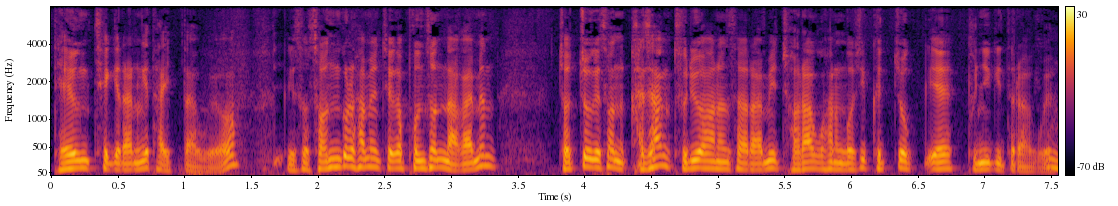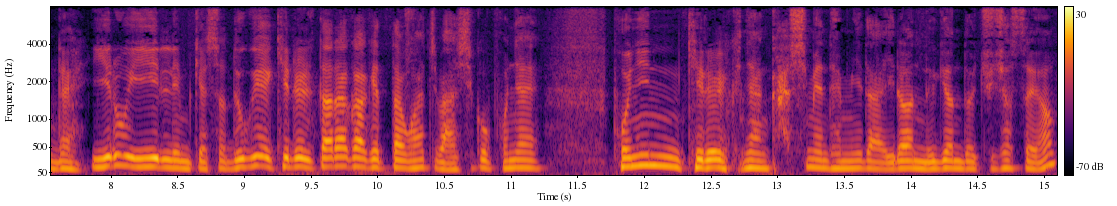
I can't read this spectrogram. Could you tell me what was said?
대응책이라는 게 다 있다고요. 그래서 선거를 하면 제가 본선 나가면 저쪽에서는 가장 두려워하는 사람이 저라고 하는 것이 그쪽의 분위기더라고요. 네. 1521님께서 누구의 길을 따라가겠다고 하지 마시고 본인, 본인 길을 그냥 가시면 됩니다. 이런 의견도 주셨어요.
